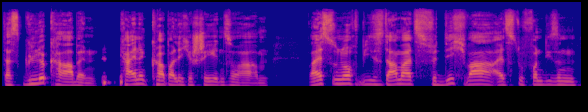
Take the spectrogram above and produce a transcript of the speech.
das Glück haben, keine körperliche Schäden zu haben. Weißt du noch, wie es damals für dich war, als du von, diesen,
